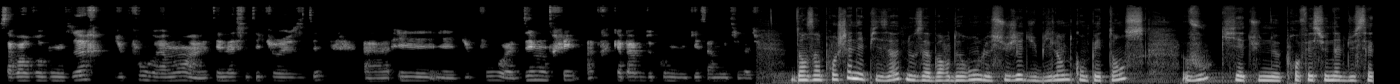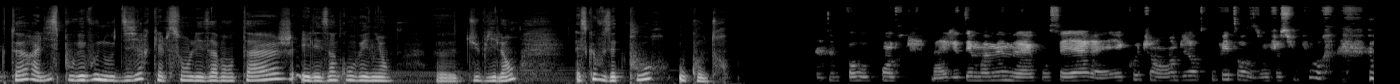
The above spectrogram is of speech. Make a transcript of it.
savoir rebondir, du coup vraiment euh, ténacité, curiosité euh, et, du coup euh, démontrer être capable de communiquer sa motivation. Dans un prochain épisode, nous aborderons le sujet du bilan de compétences. Vous, qui êtes une professionnelle du secteur, Alice, pouvez-vous nous dire quels sont les avantages et les inconvénients du bilan? Est-ce que vous êtes pour ou contre? pour ou contre. Bah, j'étais moi-même euh, conseillère et coach en bilan de compétences, donc je suis pour.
